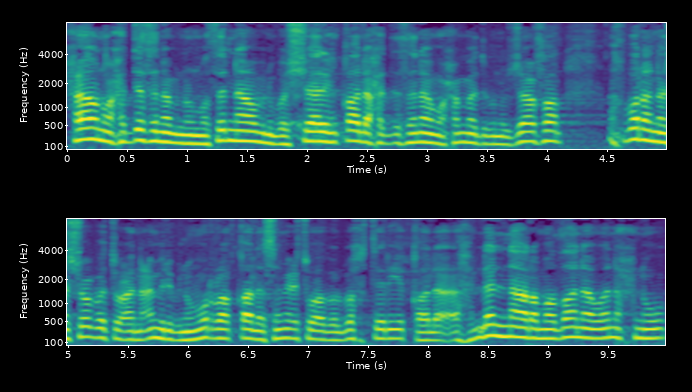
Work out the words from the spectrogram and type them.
حاون وحدثنا ابن المثنى وابن بشار قال حدثنا محمد بن جعفر أخبرنا شعبة عن عمرو بن مرة قال سمعت أبا البختري قال أهللنا رمضان ونحن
